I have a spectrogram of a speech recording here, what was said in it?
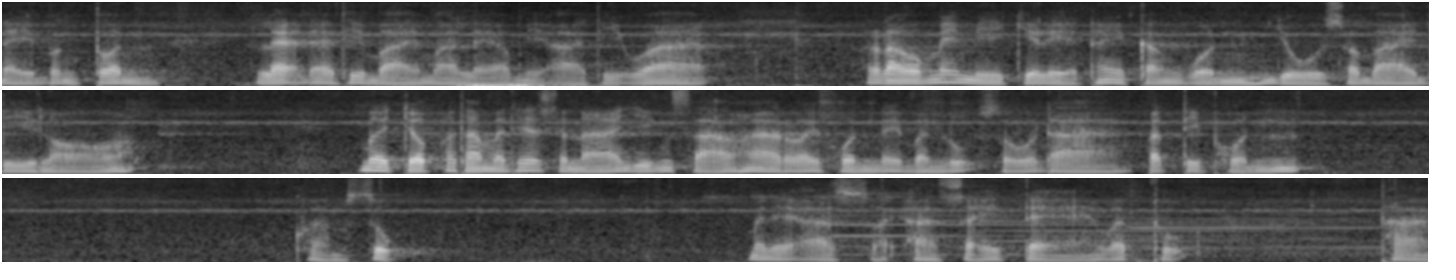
ในเบื้องต้น และได้อธิบายมาแล้วมีอาทิว่า เราไม่มีกิเลสให้กังวลอยู่สบายดีหรอ เมื่อจบพระธรรมเทศนาหญิงสาวห้าร้อยคนได้บรรลุโสดาปฏิผล ความสุข ไม่ได้อาศัยอาศัยแต่วัตถุทาง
